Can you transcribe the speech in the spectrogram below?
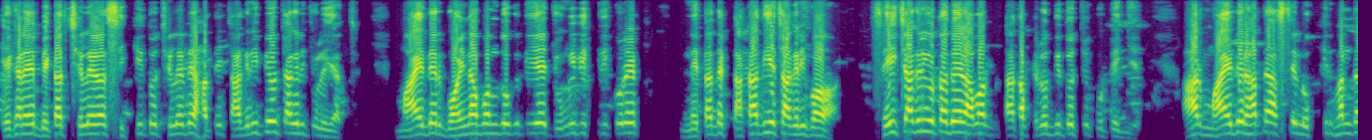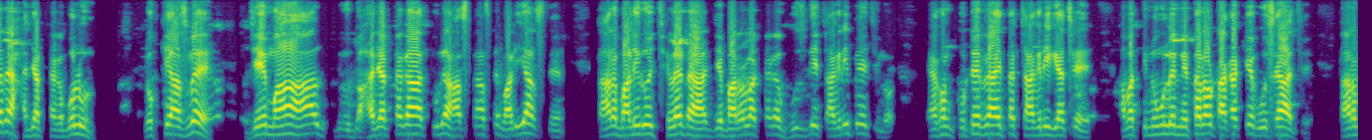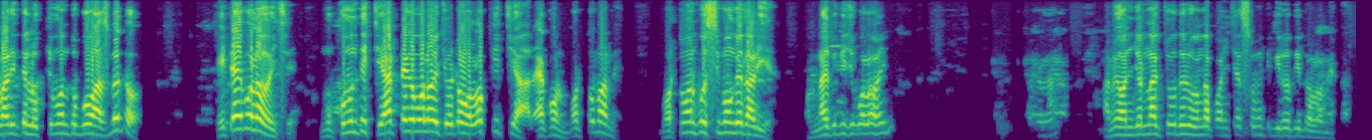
এখানে বেকার ছেলেরা, শিক্ষিত ছেলেদের হাতে চাকরি পেয়েও চাকরি চলে যাচ্ছে। মায়েদের গয়না বন্ধক দিয়ে জমি বিক্রি করে নেতাদের টাকা দিয়ে চাকরি পাওয়া, সেই চাকরিও তাদের আবার টাকা ফেরত দিতে হচ্ছে করতে গিয়ে। আর মায়েদের হাতে আসছে লক্ষ্মীর ভান্ডারে হাজার টাকা। বলুন, লক্ষ্মী আসবে? যে মা হাজার টাকা তুলে হাসতে হাসতে বাড়ি আসতেন, তার বাড়ির ওই ছেলেটা যে বারো লাখ টাকা ঘুষ দিয়ে চাকরি পেয়েছিল এখন কোটের রায়, তার চাকরি গেছে। আবার তৃণমূলের নেতারাও টাকা খেয়ে বসে আছে। তার বাড়িতে লক্ষ্মীমন্ত বউ আসবে তো? এটাই বলা হয়েছে। মুখ্যমন্ত্রীর চেয়ারটাকে বলা হয়েছে, ওটা অলক্ষীর চেয়ার এখন, বর্তমানে। বর্তমান পশ্চিমবঙ্গে দাঁড়িয়ে। অন্যায় তো কিছু বলা হয়নি। আমি অঞ্জন নাগ চৌধুরী ওন্দা পঞ্চায়েত সমিতি বিরোধী দলনেতা।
